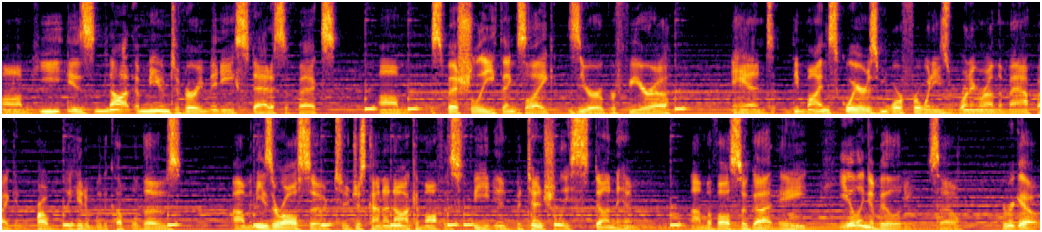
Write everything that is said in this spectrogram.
Um, he is not immune to very many status effects, um, especially things like Zero Gravira. And the Mine Square is more for when he's running around the map. I can probably hit him with a couple of those. Um, and these are also to just kind of knock him off his feet and potentially stun him. Um, I've also got a healing ability. So here we go.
